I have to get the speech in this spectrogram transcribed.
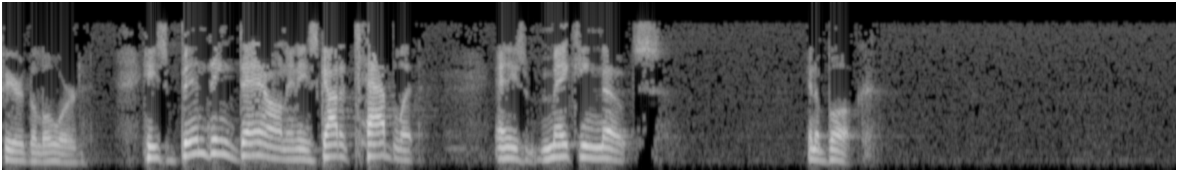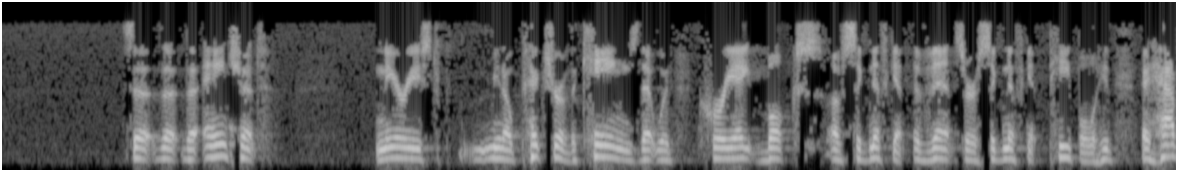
feared the Lord. He's bending down and he's got a tablet and he's making notes. in a book. So the, the ancient Near East, you know, picture of the kings that would create books of significant events or significant people. He'd, they'd have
